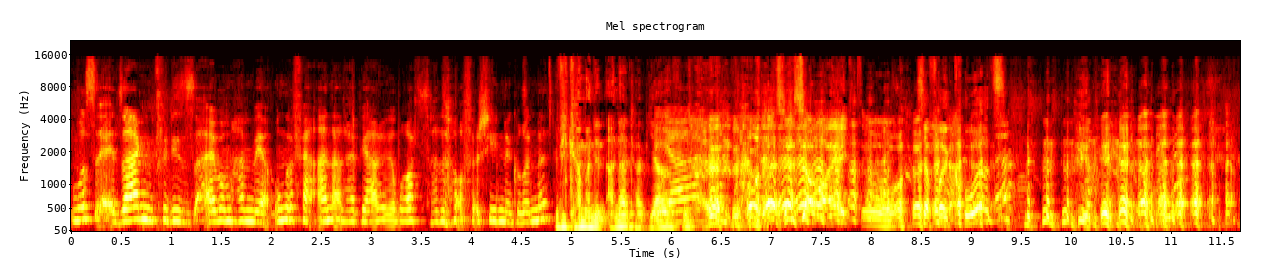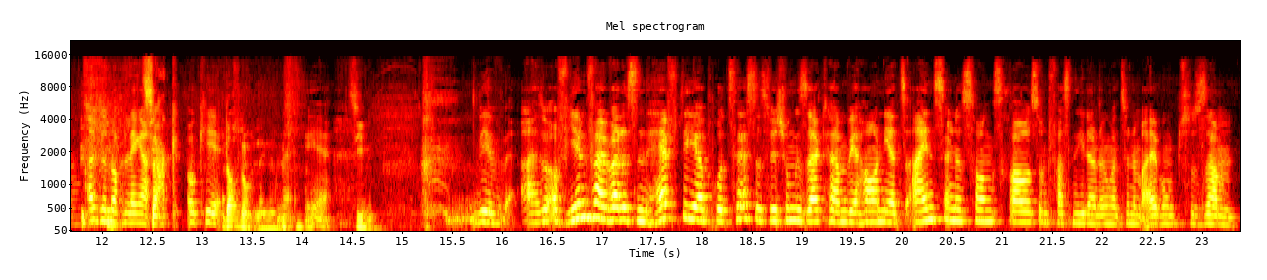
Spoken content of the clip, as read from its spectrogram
muss äh, sagen, für dieses Album haben wir ungefähr anderthalb Jahre gebraucht. Das hatte auch verschiedene Gründe. Wie kann man denn anderthalb Jahre? Ja, Das ist aber echt so. ist ja voll kurz. also noch länger. Zack. Okay. Doch noch länger. Ja. Sieben. Wir, also auf jeden Fall war das ein heftiger Prozess, dass wir schon gesagt haben, wir hauen jetzt einzelne Songs raus und fassen die dann irgendwann zu einem Album zusammen.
